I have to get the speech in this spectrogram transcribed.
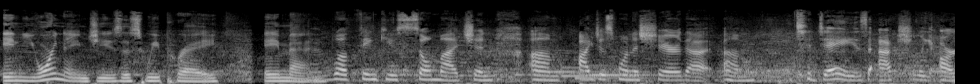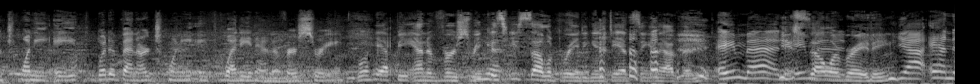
In your name, Jesus, we pray. Amen. Well, thank you so much. And um, I just want to share that um, today is actually our 28th, would have been our 28th wedding anniversary. Well, happy anniversary because yeah. he's celebrating and dancing in heaven. Amen. He's Amen. celebrating. Yeah, and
